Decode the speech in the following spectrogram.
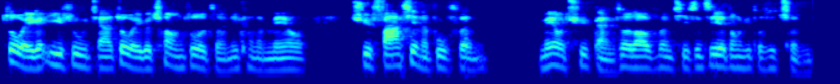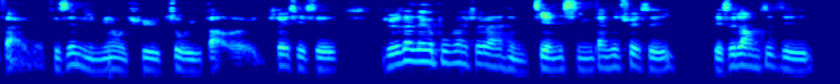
作为一个艺术家，作为一个创作者，你可能没有去发现的部分。没有去感受到部分，其实这些东西都是存在的，只是你没有去注意到而已。所以其实我觉得在这个部分虽然很艰辛，但是确实也是让自己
